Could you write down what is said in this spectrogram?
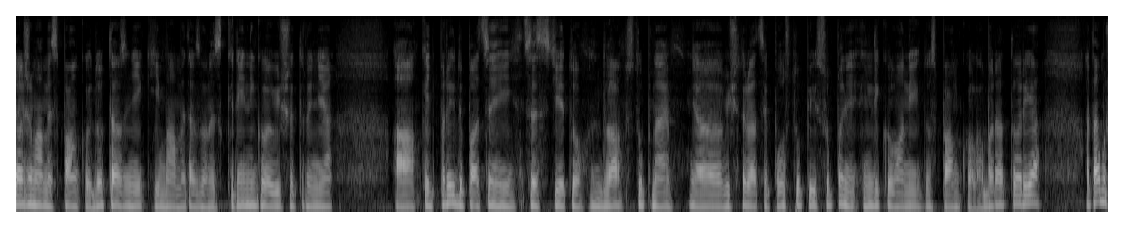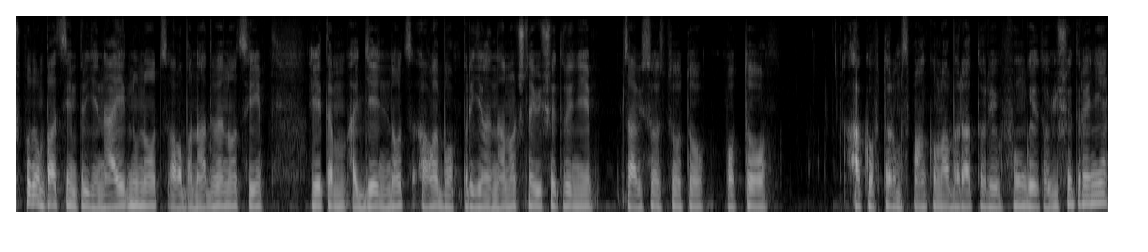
Takže máme spánkové dotazníky, máme tzv. screeningové vyšetrenia. A keď prídu pacienti cez tieto dva vstupné e, vyšetrovacie postupy, sú plne indikovaní do spánkového laboratória. A tam už potom pacient príde na jednu noc alebo na dve noci. Je tam aj deň, noc alebo príde len na nočné vyšetrenie. Závisí od toho, od toho ako v ktorom spánkom laboratóriu funguje to vyšetrenie.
